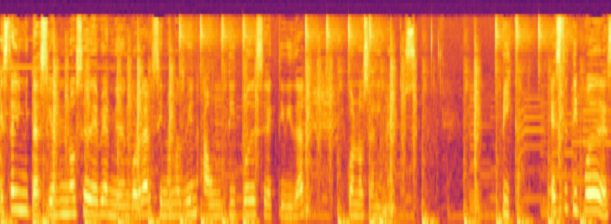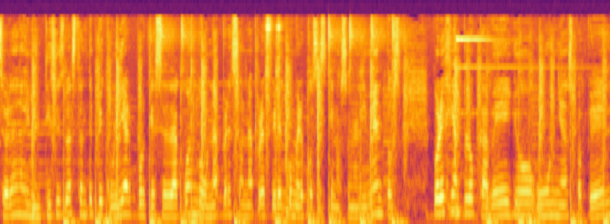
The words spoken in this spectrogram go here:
Esta limitación no se debe al miedo a engordar, sino más bien a un tipo de selectividad con los alimentos. Pica. Este tipo de desorden alimenticio es bastante peculiar porque se da cuando una persona prefiere comer cosas que no son alimentos. Por ejemplo, cabello, uñas, papel,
